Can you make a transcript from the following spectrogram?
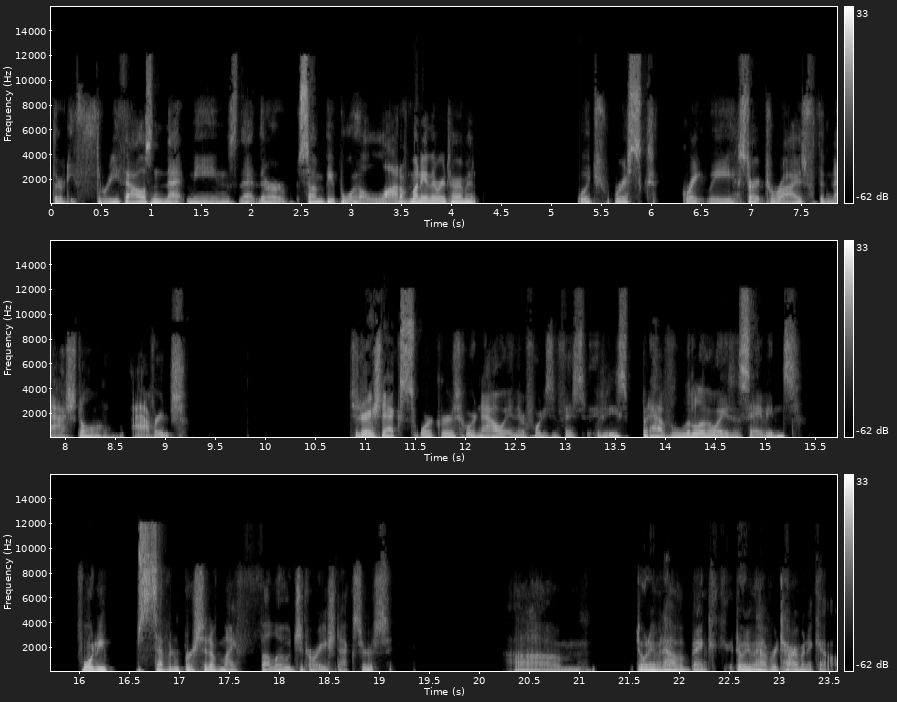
33,000. That means that there are some people with a lot of money in their retirement, which risks greatly start to rise for the national average. Generation X workers who are now in their 40s and 50s, but have little in the ways of savings. 47% of my fellow Generation Xers um, don't even have a bank, don't even have a retirement account.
